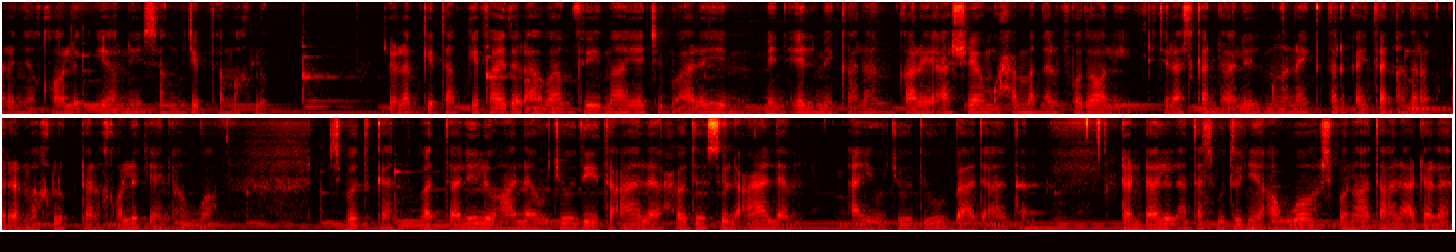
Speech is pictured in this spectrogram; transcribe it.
adanya kholik yakni sang pencipta makhluk. Dalam kitab Kifayatul Awam Fima Yajibu Alaihim Min Ilmi Kalam karya Asyik Muhammad Al-Fudali dijelaskan dalil mengenai keterkaitan antara keberadaan makhluk dan kholik yakni Allah. Disebutkan, wa dalilu ala wujudi ta'ala hudusul alam ay wujudu ba'da adam. Dan dalil atas wujudnya Allah Subhanahu wa taala adalah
